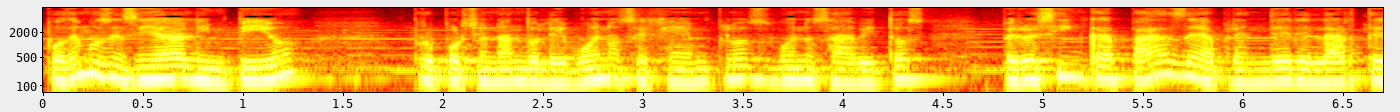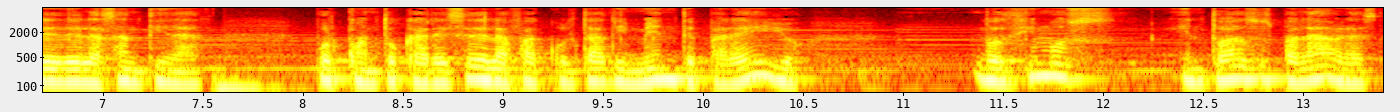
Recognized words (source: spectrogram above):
Podemos enseñar al impío proporcionándole buenos ejemplos, buenos hábitos, pero es incapaz de aprender el arte de la santidad, por cuanto carece de la facultad y mente para ello. Lo decimos en todas sus palabras,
